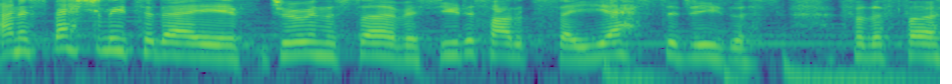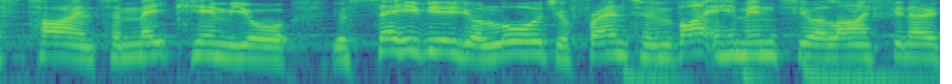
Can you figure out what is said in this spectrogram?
and especially today, if during the service you decided to say yes to Jesus for the first time, to make him your, your savior, your Lord, your friend, to invite him into your life, you know,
